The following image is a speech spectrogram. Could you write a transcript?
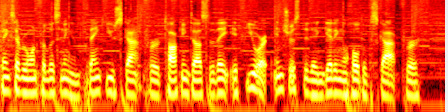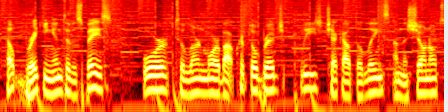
Thanks everyone for listening, and thank you, Scott, for talking to us today. If you are interested in getting a hold of Scott for help breaking into the space or to learn more about Crypto Bridge, please check out the links on the show notes.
